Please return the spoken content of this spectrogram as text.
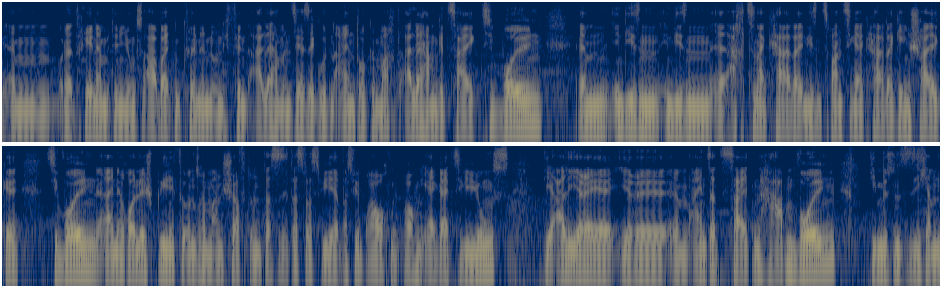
ähm, oder Trainer mit den Jungs arbeiten können und ich finde, alle haben einen sehr, sehr guten Eindruck gemacht. Alle haben gezeigt, sie wollen ähm, in diesen, in diesen 18er äh, in diesen 20er Kader gegen Schalke, sie wollen eine Rolle spielen für unsere Mannschaft und das ist das, was wir, was wir brauchen. Wir brauchen ehrgeizige Jungs, die alle ihre, ihre ähm, Einsatzzeiten haben wollen. Die müssen sie sich am,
